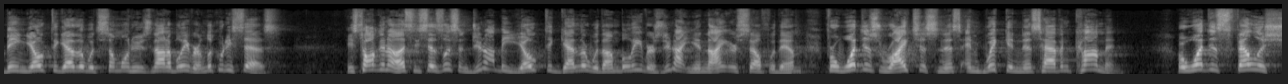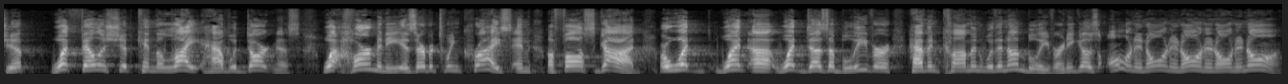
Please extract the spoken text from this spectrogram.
being yoked together with someone who's not a believer. And look what he says. He's talking to us. He says, Listen, do not be yoked together with unbelievers. Do not unite yourself with them. For what does righteousness and wickedness have in common? Or what does fellowship, what fellowship can the light have with darkness? What harmony is there between Christ and a false God? Or what, what, uh, what does a believer have in common with an unbeliever? And he goes on and on and on and on and on.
